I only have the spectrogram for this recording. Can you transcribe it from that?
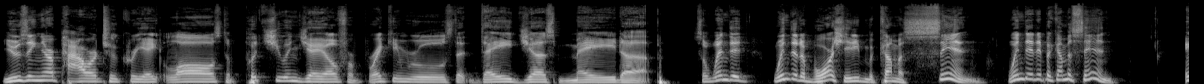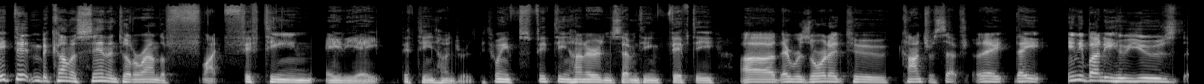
using their power to create laws to put you in jail for breaking rules that they just made up. So when did when did abortion even become a sin? When did it become a sin? It didn't become a sin until around the f- like 1588, 1500s. Between 1500 and 1750, uh, they resorted to contraception. They they anybody who used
